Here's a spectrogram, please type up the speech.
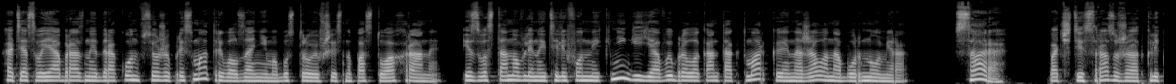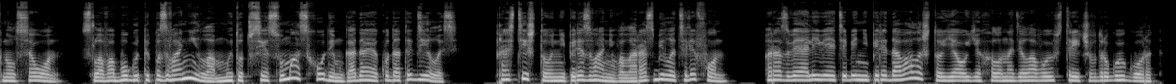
Хотя своеобразный дракон все же присматривал за ним, обустроившись на посту охраны. Из восстановленной телефонной книги я выбрала контакт Марка и нажала набор номера. «Сара!» Почти сразу же откликнулся он. «Слава богу, ты позвонила. Мы тут все с ума сходим, гадая, куда ты делась. Прости, что не перезванивала, разбила телефон. «Разве Оливия тебе не передавала, что я уехала на деловую встречу в другой город?»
